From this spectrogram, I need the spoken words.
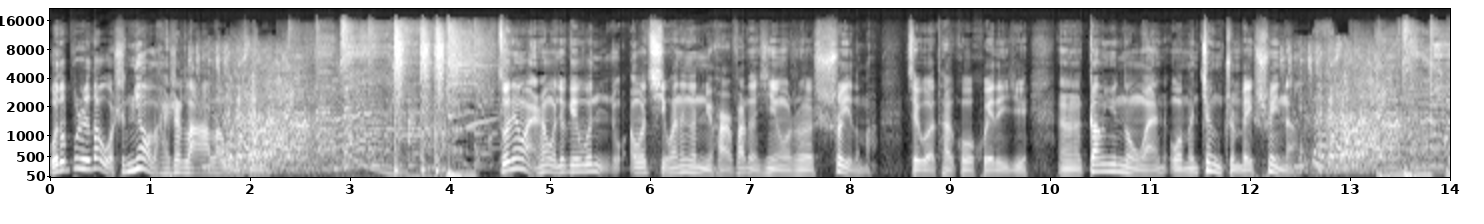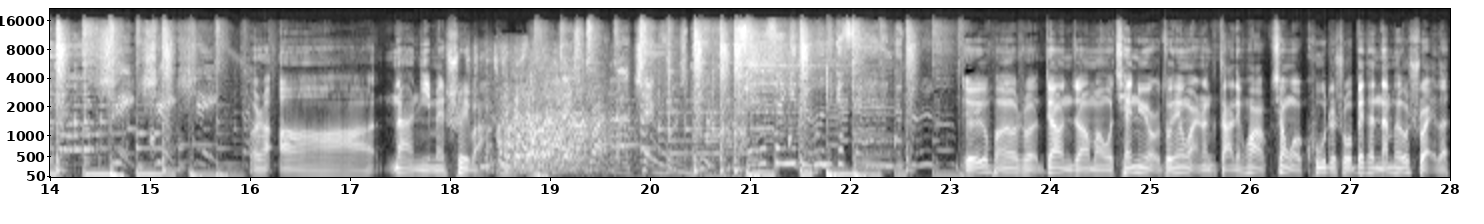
我都不知道我是尿了还是拉了，我的天！昨天晚上我就给我我喜欢那个女孩发短信，我说睡了吗？结果她给我回了一句，嗯，刚运动完，我们正准备睡呢。我说啊，那你们睡吧。有一个朋友说，调你知道吗？我前女友昨天晚上打电话向我哭着说被她男朋友甩了，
